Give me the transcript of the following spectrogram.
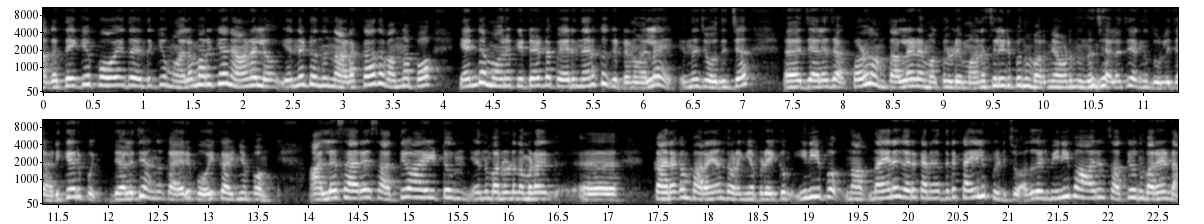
അകത്തേക്ക് പോയത് എന്തൊക്കെയോ മലമറിക്കാനാണല്ലോ എന്നിട്ടൊന്നും നടക്കാതെ വന്നപ്പോൾ എന്റെ മോനെ കിട്ടേണ്ട പേര് നിനക്ക് കിട്ടണം അല്ലേ എന്ന് ചോദിച്ച് ജലജ കൊള്ളാം തള്ളയുടെ മക്കളുടെ മനസ്സിലിരിപ്പെന്ന് പറഞ്ഞ് അവിടെ നിന്ന് ജലജ അങ്ങ് തുള്ളിച്ച് അടിക്കയറിപ്പോയി ജലജ അങ്ങ് കയറി പോയി കഴിഞ്ഞപ്പം അല്ല സാറേ സത്യമായിട്ടും എന്ന് പറഞ്ഞുകൊണ്ട് നമ്മുടെ കനകം പറയാൻ തുടങ്ങിയപ്പോഴേക്കും ഇനിയിപ്പോൾ നയന കയറി കനകത്തിന്റെ കയ്യിൽ പിടിച്ചു. അത് കഴിഞ്ഞപ്പോൾ ഇനിയിപ്പോൾ ആരും സത്യമൊന്നും പറയണ്ട.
